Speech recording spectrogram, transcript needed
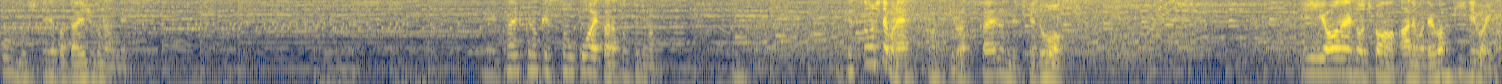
コンボしてれば大丈夫なんです。えー回復の欠損怖いから取っときます。欠損してもね、まあ、スキルは使えるんですけど。いいよナイス落ち込んあでもデバフ効いてるわ今。よ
